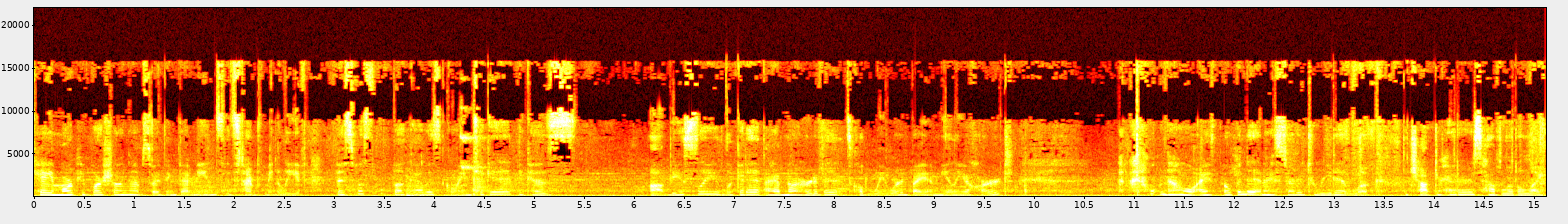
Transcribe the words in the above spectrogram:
Okay, more people are showing up, so I think that means it's time for me to leave. This was the book I was going to get because obviously, look at it, I have not heard of it. It's called Weyward by Emilia Hart. I don't know, I opened it and I started to read it. Look, the chapter headers have little like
